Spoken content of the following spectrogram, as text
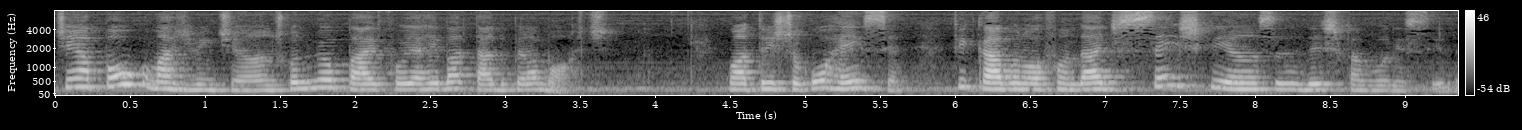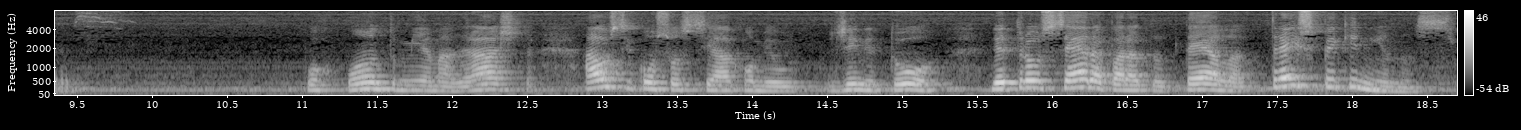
Tinha pouco mais de 20 anos quando meu pai foi arrebatado pela morte. Com a triste ocorrência, ficavam na orfandade seis crianças desfavorecidas. Porquanto minha madrasta, ao se consociar com meu genitor, lhe trouxera para a tutela três pequeninos.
